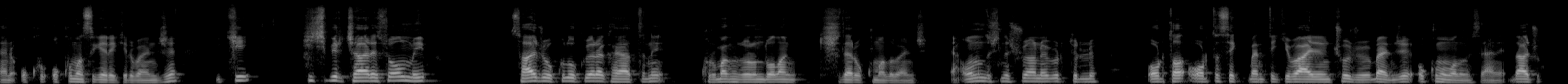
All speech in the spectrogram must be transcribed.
Yani oku, okuması gerekir bence. İki, hiçbir çaresi olmayıp sadece okul okuyarak hayatını kurmak zorunda olan kişiler okumalı bence. Yani onun dışında şu an öbür türlü orta orta segmentteki bir ailenin çocuğu bence okumamalı mesela. Yani daha çok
